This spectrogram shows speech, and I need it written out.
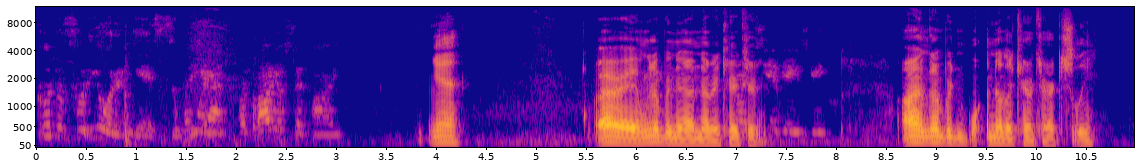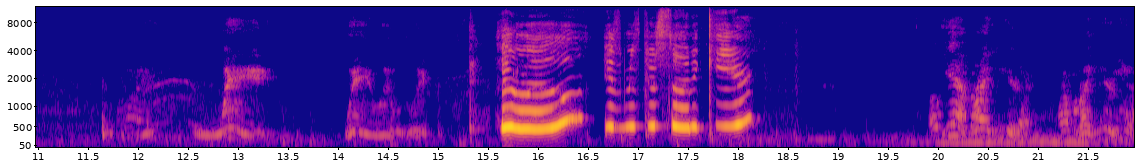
Good for you, I guess. yeah, when Mario said hi. Yeah. All right, I'm gonna bring in another character. Alright, see ya, Daisy. All right, I'm gonna bring another character actually. Hello, is Mr. Sonic here? Oh, Yeah, so right here. you. Right here, meet you.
